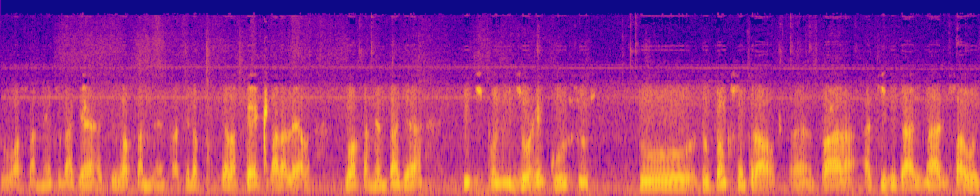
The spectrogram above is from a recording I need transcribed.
do orçamento da guerra, aquele orçamento, aquela, aquela PEC paralela do orçamento da guerra, que disponibilizou recursos do, do Banco Central é, para atividades na área de saúde.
